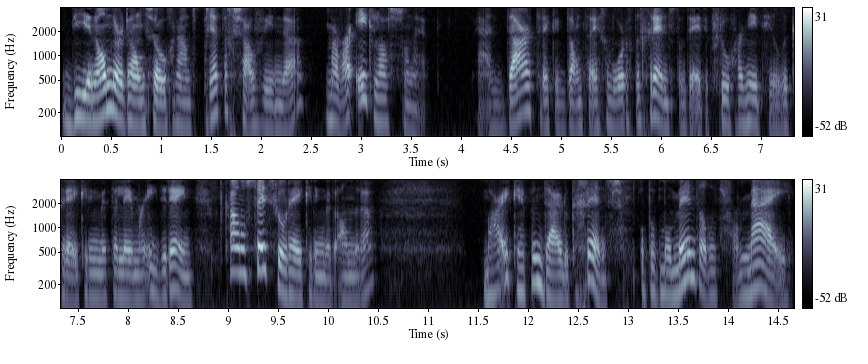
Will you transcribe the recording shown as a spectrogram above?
die een ander dan zogenaamd prettig zou vinden, maar waar ik last van heb. Ja, en daar trek ik dan tegenwoordig de grens. Dat deed ik vroeger niet. Hield ik rekening met alleen maar iedereen. Ik hou nog steeds veel rekening met anderen. Maar ik heb een duidelijke grens. Op het moment dat het voor mij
